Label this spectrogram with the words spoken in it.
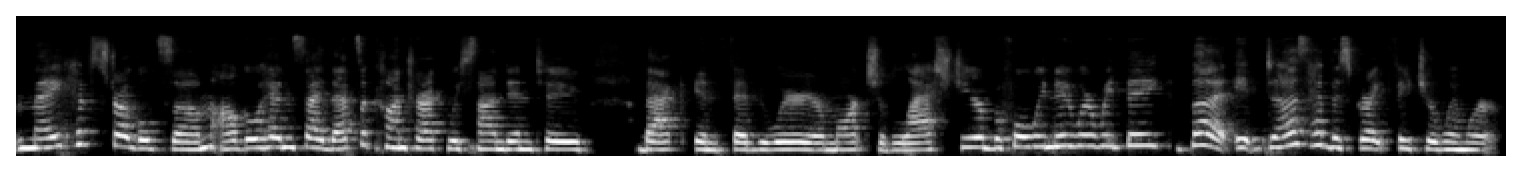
may have struggled some. I'll go ahead and say that's a contract we signed into back in February or March of last year before we knew where we'd be. But it does have this great feature when we're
